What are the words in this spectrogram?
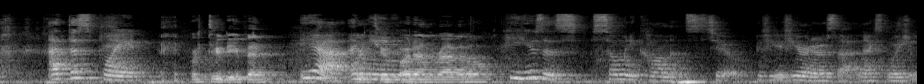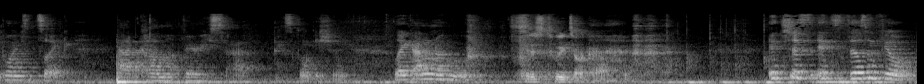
to. At this point, We're too deep in. yeah. I We're too far mean, down the rabbit hole. he uses so many commas too. If you if you ever notice that in exclamation points, it's like bad comma, very sad exclamation. Like I don't know who. His tweets are comical. It's just it doesn't feel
